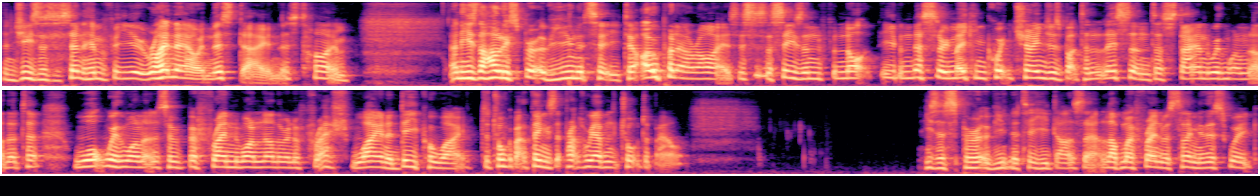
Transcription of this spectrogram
And Jesus has sent him for you right now, in this day, in this time. And He's the Holy Spirit of unity to open our eyes. This is a season for not even necessarily making quick changes, but to listen, to stand with one another, to walk with one another, to befriend one another in a fresh way, in a deeper way, to talk about things that perhaps we haven't talked about. He's a spirit of unity. He does that. Love my friend was telling me this week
